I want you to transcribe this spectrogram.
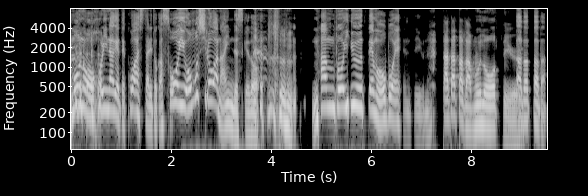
物を掘り投げて壊したりとか、そういう面白はないんですけど、なんぼ言うても覚えへんっていうね。ただただ無能っていう。ただただ。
